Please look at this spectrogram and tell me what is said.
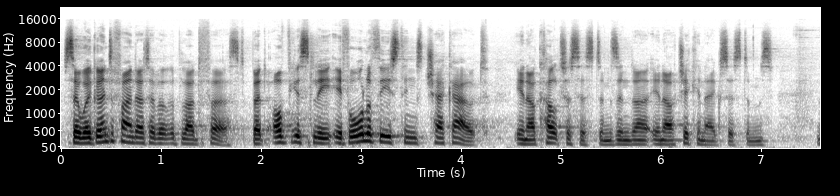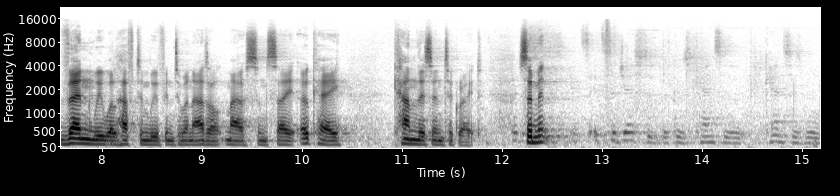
So we're going to find out about the blood first. But obviously, if all of these things check out in our culture systems, in our, in our chicken egg systems, then we will have to move into an adult mouse and say, okay, can this integrate? So it's, it's, suggested because cancer, cancers will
